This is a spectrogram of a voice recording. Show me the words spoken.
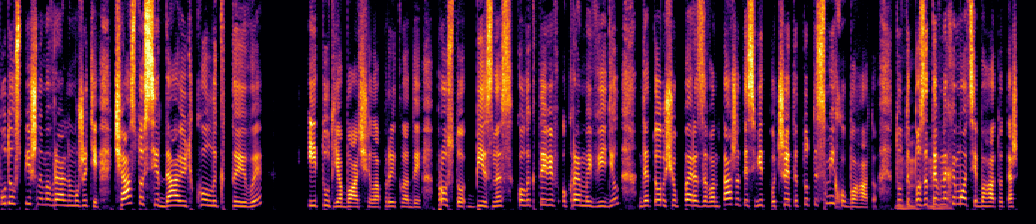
буде успішними в реальному житті. Часто сідають колективи. І тут я бачила приклади просто бізнес-колективів, окремий відділ для того, щоб перезавантажитись, відпочити. Тут і сміху багато, тут і Мгм, позитивних емоцій багато теж.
